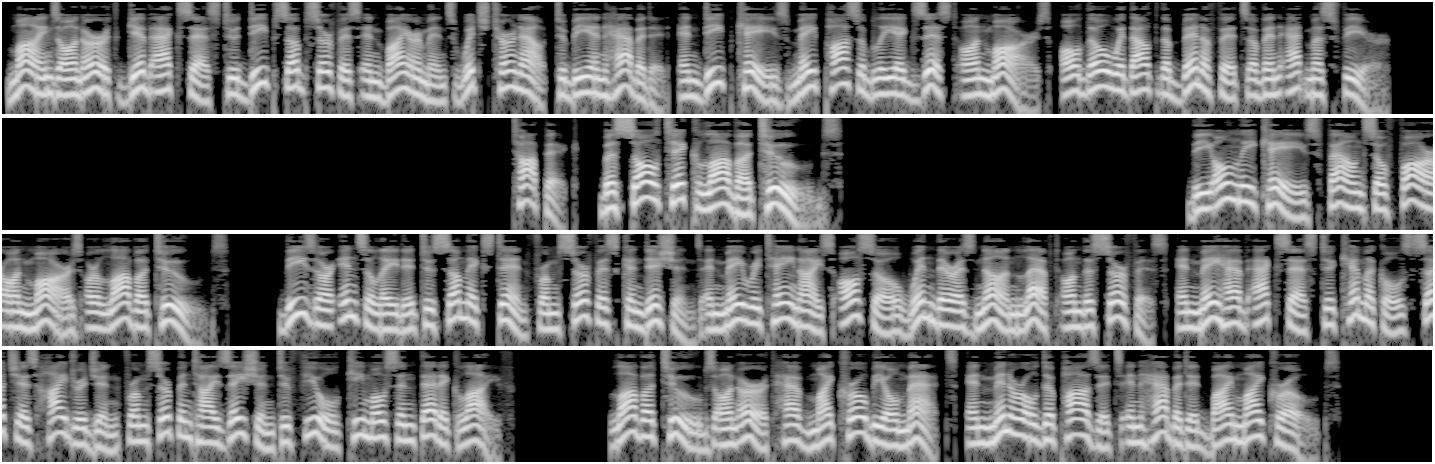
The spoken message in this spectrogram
Mines on Earth give access to deep subsurface environments which turn out to be inhabited, and deep caves may possibly exist on Mars, although without the benefits of an atmosphere. Basaltic lava tubes The only caves found so far on Mars are lava tubes. These are insulated to some extent from surface conditions and may retain ice also when there is none left on the surface, and may have access to chemicals such as hydrogen from serpentinization to fuel chemosynthetic life. Lava tubes on Earth have microbial mats, and mineral deposits inhabited by microbes.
